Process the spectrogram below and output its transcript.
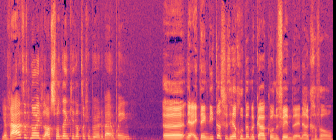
Je raadt het nooit, Lars. Wat denk je dat er gebeurde bij op één? nee, ik denk niet dat ze het heel goed met elkaar konden vinden in elk geval.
